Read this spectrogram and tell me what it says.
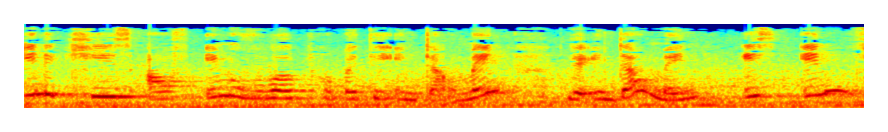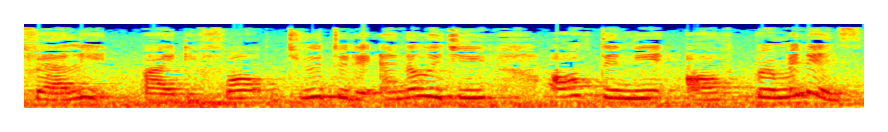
In the case of immovable property endowment, the endowment is invalid by default due to the analogy of the need of permanence,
